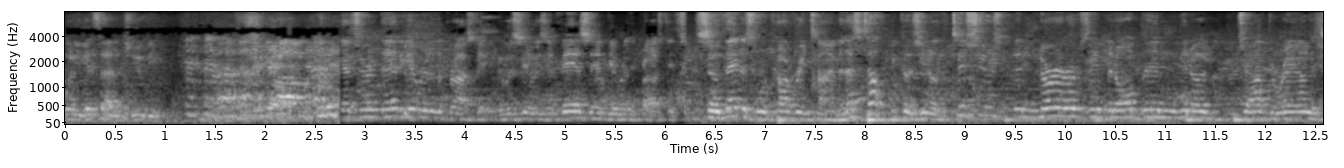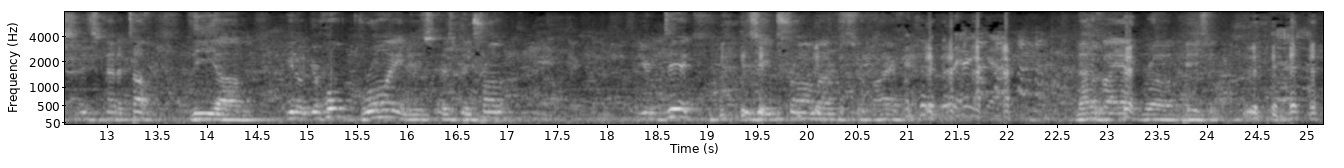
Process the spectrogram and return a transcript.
when he gets out of juvie. Um, they had to get rid of the prostate. It was it was advanced. They had to get rid of the prostate. So then it's recovery time, and that's tough because you know the tissues, the nerves, they've been all been you know jobbed around. It's it's kind of tough. The um, you know your whole groin is, has been trauma. Your dick is a trauma survivor. There you go. Not a Viagra patient.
